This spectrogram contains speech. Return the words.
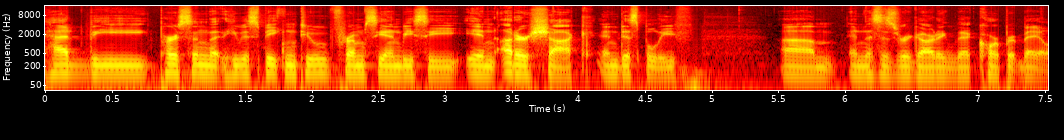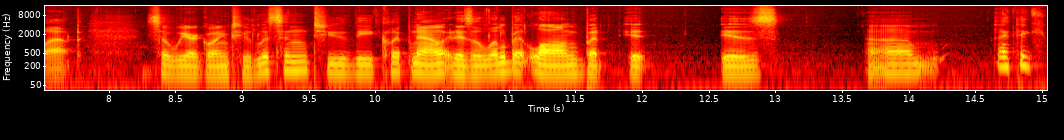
had the person that he was speaking to from CNBC in utter shock and disbelief. Um, and this is regarding the corporate bailout. So we are going to listen to the clip now. It is a little bit long, but it is, um, I think,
